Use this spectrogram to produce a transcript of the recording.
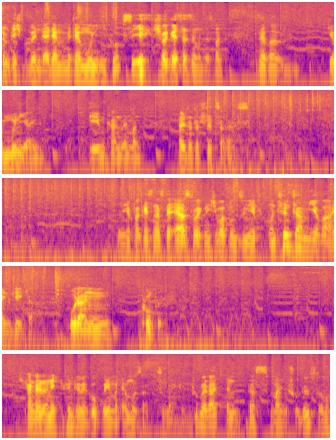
Stimmt, ich bin der, der mit der Muni. Hupsi, ich vergesse das immer, dass man selber hier Muni eingeben kann, wenn man halt Unterstützer ist. Und ich habe vergessen, dass der Airstrike nicht immer funktioniert. Und hinter mir war ein Gegner. Oder ein Kumpel. Ich kann leider nicht hinter mir gucken, wenn jemand Ammo sagt zum Beispiel. Tut mir leid, wenn das meine Schuld ist, aber...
